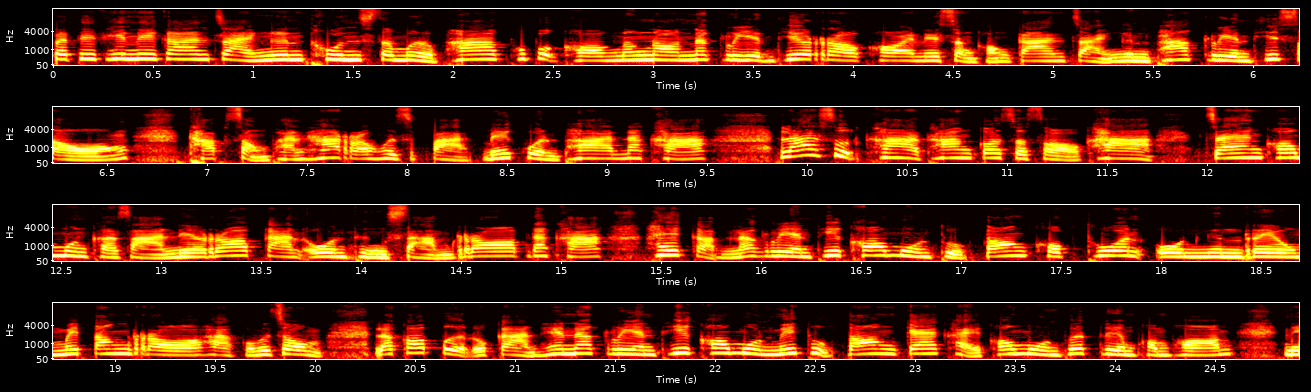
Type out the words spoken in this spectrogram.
ปฏิทินในการจ่ายเงินทุนเสมอภาคผู้ปกครองน้องๆ นักเรียนที่รอคอยในส่วนของการจ่ายเงินภาคเรียนที่ 2 ทับ 2568 ไม่ควรพลาดนะคะ ล่าสุดค่ะทางกสศค่ะ แจ้งข้อมูลข่าวสารในรอบการโอนถึง 3 รอบนะคะ ให้กับนักเรียนที่ข้อมูลถูกต้องครบถ้วนโอนเงินเร็วไม่ต้องรอค่ะคุณผู้ชม แล้วก็เปิดโอกาสให้นักเรียนที่ข้อมูลไม่ถูกต้องแก้ไขข้อมูลเพื่อเตรียมความพร้อม ใน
